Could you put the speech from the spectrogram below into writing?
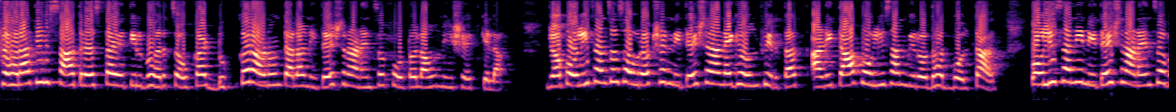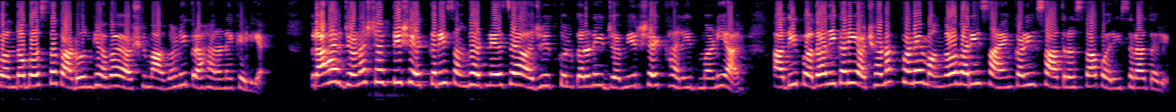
शहरातील सात रस्ता येथील भर चौकात डुक्कर आणून त्याला नितेश राणेंचा फोटो लावून निषेध केला. ज्या पोलिसांचं संरक्षण नितेश राणे घेऊन फिरतात आणि त्या पोलिसांविरोधात बोलतात पोलिसांनी नितेश राणेंचा बंदोबस्त काढून घ्यावा अशी मागणी प्रहारने केली आहे. प्रहार जनशक्ती शेतकरी संघटनेचे अजित कुलकर्णी जमीर शेख खालिद मणियार आदी पदाधिकारी अचानकपणे मंगळवारी सायंकाळी सात रस्ता परिसरात आले.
